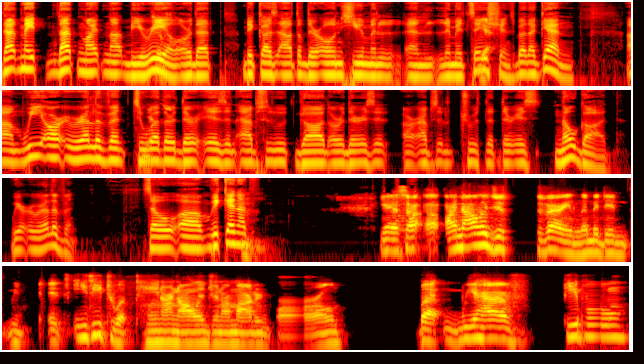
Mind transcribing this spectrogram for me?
that might that might not be real, or that because out of their own human and limitations. Yeah. But again, um, we are irrelevant to yes. whether there is an absolute God or there is a, our absolute truth that there is no God. We are irrelevant. So um, we cannot. Mm. Yes, our, our knowledge is very limited. We, it's easy to obtain our knowledge in our modern world, but we have people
